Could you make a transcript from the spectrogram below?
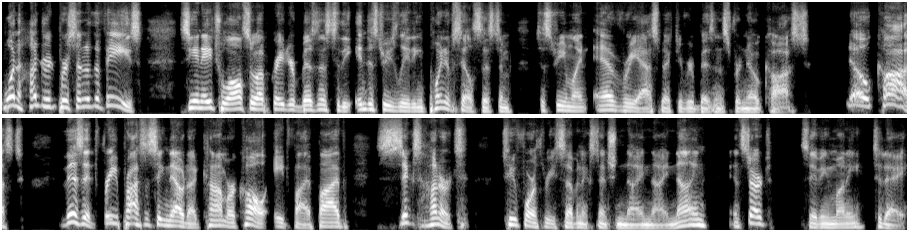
100% of the fees. CNH will also upgrade your business to the industry's leading point of sale system to streamline every aspect of your business for no cost. No cost. Visit freeprocessingnow.com or call 855 600 2437 extension 999 and start saving money today.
